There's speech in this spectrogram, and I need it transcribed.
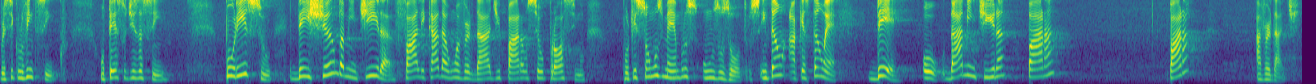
versículo 25. O texto diz assim: Por isso, deixando a mentira, fale cada um a verdade para o seu próximo, porque somos membros uns dos outros. Então a questão é: dê ou da mentira para para a verdade.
